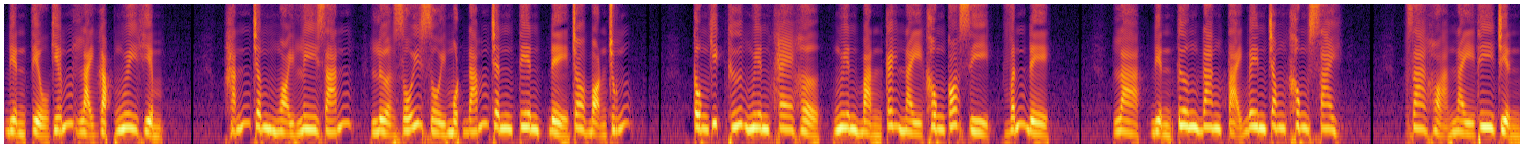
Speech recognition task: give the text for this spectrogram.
Điền Tiểu Kiếm lại gặp nguy hiểm. Hắn châm ngòi ly rán, lừa dối rồi một đám chân tiên để cho bọn chúng. Công kích thứ nguyên khe hở, nguyên bản cách này không có gì, vấn đề là điện tương đang tại bên trong không sai. Gia hỏa này thi triển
